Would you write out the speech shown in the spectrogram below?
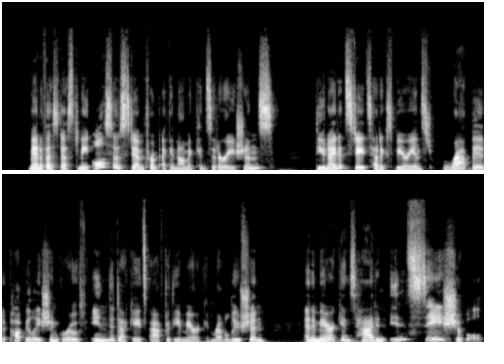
Manifest Destiny also stemmed from economic considerations. The United States had experienced rapid population growth in the decades after the American Revolution, and Americans had an insatiable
